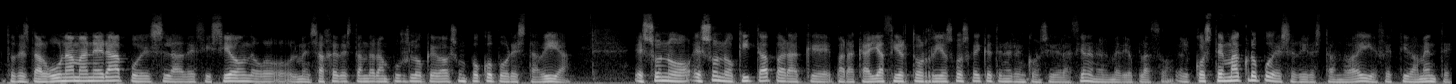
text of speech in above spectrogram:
Entonces, de alguna manera, pues la decisión o el mensaje de Standard Poor's lo que va es un poco por esta vía eso no, eso no quita para que, para que haya ciertos riesgos que hay que tener en consideración en el medio plazo. El coste macro puede seguir estando ahí, efectivamente.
